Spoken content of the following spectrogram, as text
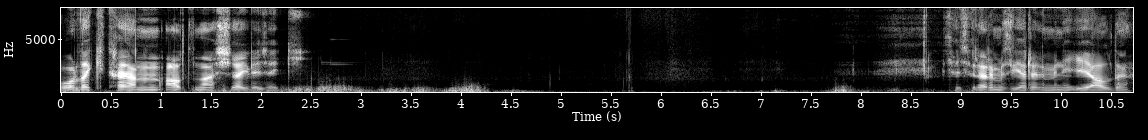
oradaki kayanın altına aşağı gidecek. Keçilerimiz gerilimini iyi aldı.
